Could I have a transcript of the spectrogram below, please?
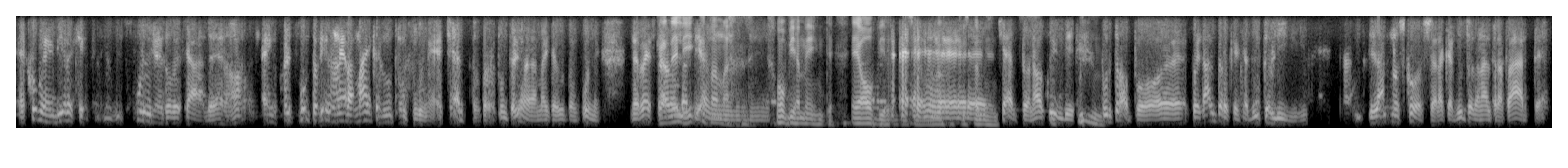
è come dire che il fulmine dove cade, no? E in quel punto lì non era mai caduto un fulmine. E certo, in quel punto lì non era mai caduto un fulmine. Nel resto cade lì che fa male, ovviamente, è ovvio. Diciamo, eh, certo, no? Quindi purtroppo eh, quell'albero che è caduto lì l'anno scorso era caduto da un'altra parte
